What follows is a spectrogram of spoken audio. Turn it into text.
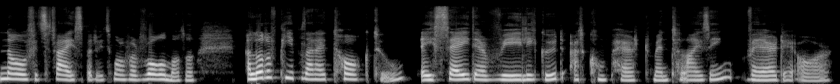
know if it's advice, but it's more of a role model. A lot of people that I talk to, they say they're really good at compartmentalizing where they are.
